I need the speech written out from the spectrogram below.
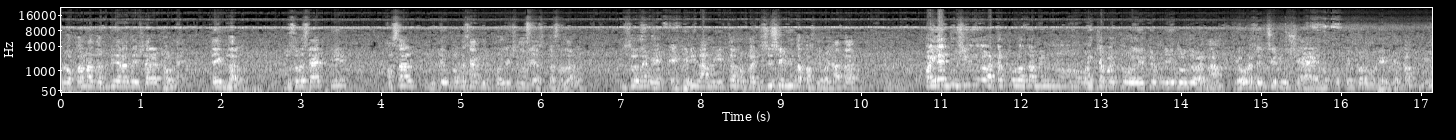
लोकांना धमकी देण्याचा इशारा ठेवलाय. ते एक झालं. दुसरं साहेब की असा ते उपयोग सांगतील पोलीस स्टेशनमध्ये असं कसं झालं. दुसरं साहेब हे- ह्यांनी आम्ही इतर लोकांची सीसीटीव्ही तपासली पाहिजे. आता पहिल्याच दिवशी अटकपूर्व जामीन ह्याच्यापर्यंत येते म्हणजे हे दुर्दैव आहे ना. एवढा सेन्सिटिव्ह विषय आहे. लोक पेपरमध्ये येते बातमी.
